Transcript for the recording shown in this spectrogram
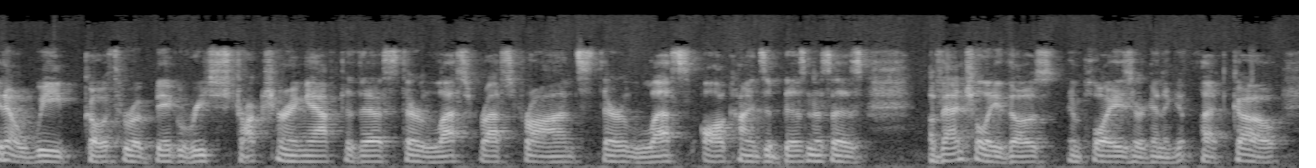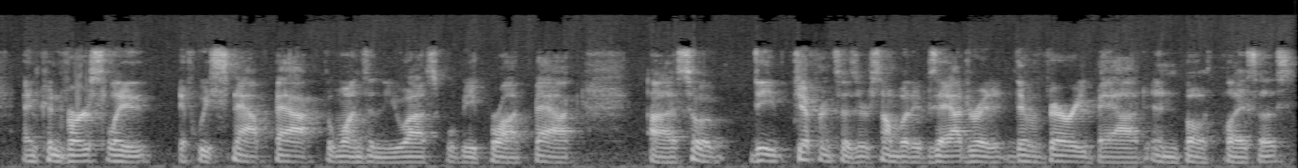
you know we go through a big restructuring after this, there are less restaurants, there are less all kinds of businesses. Eventually, those employees are going to get let go. And conversely, if we snap back, the ones in the U.S. will be brought back. Uh, so the differences are somewhat exaggerated. They're very bad in both places.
